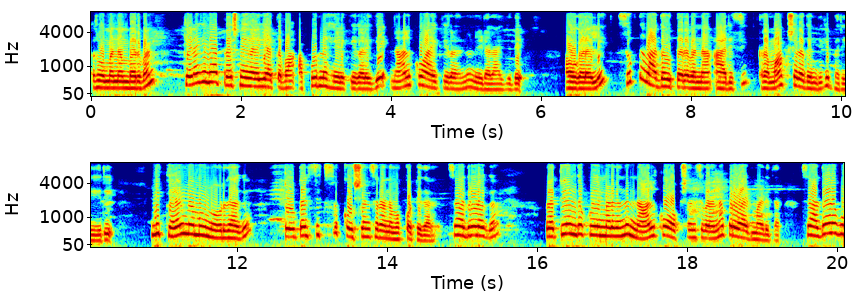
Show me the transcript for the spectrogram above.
ರೋಮನ್ ನಂಬರ್ ಒನ್ ಕೆಳಗಿನ ಪ್ರಶ್ನೆಗಳಿಗೆ ಅಥವಾ ಅಪೂರ್ಣ ಹೇಳಿಕೆಗಳಿಗೆ ನಾಲ್ಕು ಆಯ್ಕೆಗಳನ್ನು ನೀಡಲಾಗಿದೆ. ಅವುಗಳಲ್ಲಿ ಸೂಕ್ತವಾದ ಉತ್ತರವನ್ನ ಆರಿಸಿ ಕ್ರಮಾಕ್ಷರದೊಂದಿಗೆ ಬರೆಯಿರಿ. ಇಲ್ಲಿ ಕೆಳಗೆ ನಮಗೆ ನೋಡಿದಾಗ ಟೋಟಲ್ ಸಿಕ್ಸ್ ಕ್ವಶನ್ಸ್ ನಮಗ್ ಕೊಟ್ಟಿದ್ದಾರೆ. ಸೊ ಅದ್ರೊಳಗ ಪ್ರತಿಯೊಂದಕ್ಕೂ ಏನ್ ಮಾಡಿದ್ರೆ ನಾಲ್ಕು ಆಪ್ಷನ್ಸ್ ಗಳನ್ನ ಪ್ರೊವೈಡ್ ಮಾಡಿದ್ದಾರೆ. ಸೊ ಅದ್ರೊಳಗೂ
